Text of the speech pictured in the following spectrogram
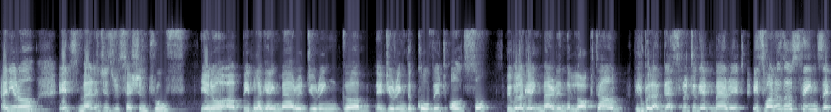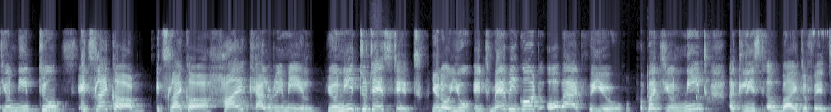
and you know it's marriage is recession proof you know uh, people are getting married during um, during the covid also people are getting married in the lockdown. People are desperate to get married. It's one of those things that you need to it's like a it's like a high calorie meal. You need to taste it. You know you it may be good or bad for you but you need at least a bite of it.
